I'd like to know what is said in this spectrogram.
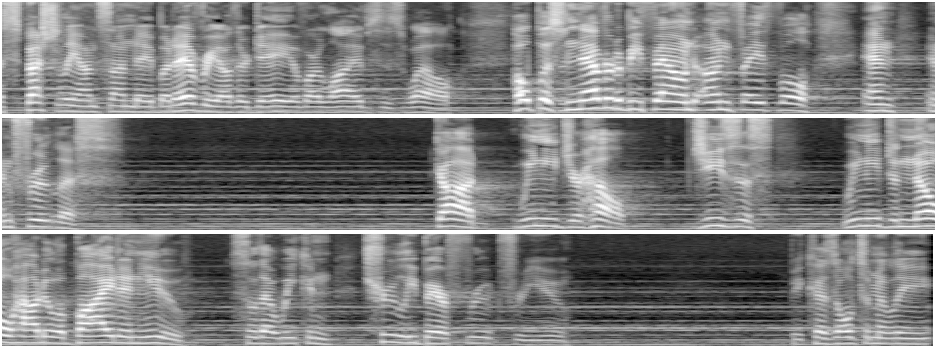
especially on Sunday, but every other day of our lives as well. Help us never to be found unfaithful and, and fruitless. God, we need your help. Jesus, we need to know how to abide in you so that we can truly bear fruit for you. Because ultimately,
